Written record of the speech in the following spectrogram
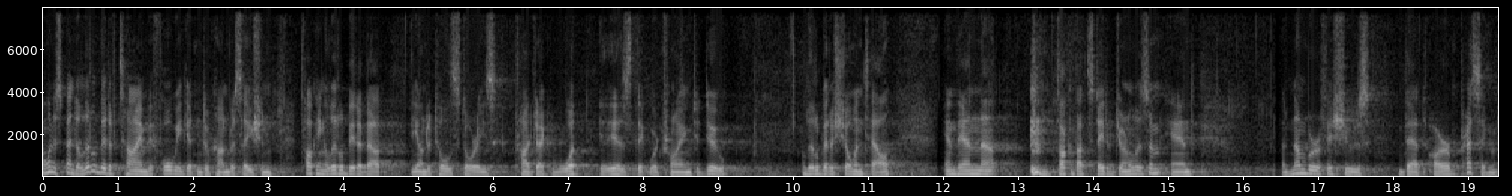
I want to spend a little bit of time before we get into conversation talking a little bit about the Undertold Stories project, what it is that we're trying to do, a little bit of show and tell, and then uh, talk about the state of journalism and a number of issues that are pressing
